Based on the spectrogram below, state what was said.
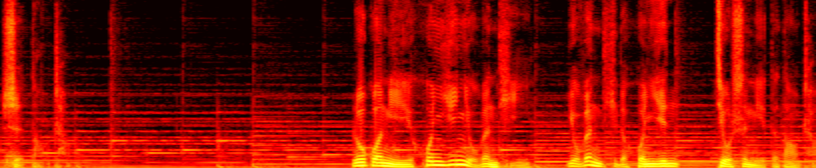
是道场。如果你婚姻有问题，有问题的婚姻就是你的道场；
